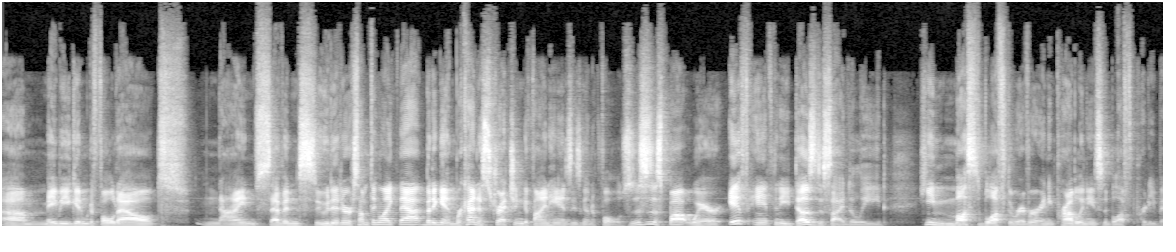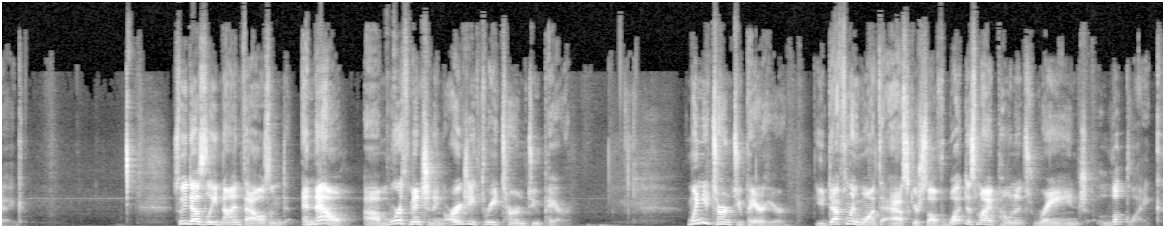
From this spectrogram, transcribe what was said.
Um, maybe you get him to fold out nine, seven suited or something like that. But again, we're kind of stretching to find hands he's going to fold. So this is a spot where if Anthony does decide to lead, he must bluff the river, and he probably needs to bluff pretty big. So he does lead 9,000. And now, um, worth mentioning, RG3 turn two pair. When you turn two pair here, you definitely want to ask yourself, what does my opponent's range look like?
